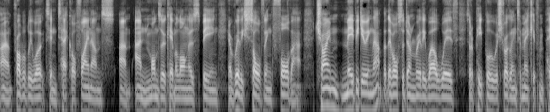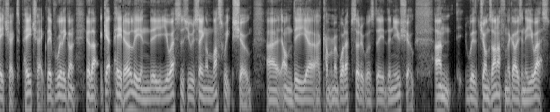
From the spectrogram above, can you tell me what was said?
um, probably worked in tech or finance, um, and Monzo came along as being you know, really solving for that. Chime may be doing that, but they've also done really well with sort of people who are struggling to make it from paycheck to paycheck. They've really gone you know that get paid early in the US, as you were saying on last week's show, uh, on the uh, I can't remember what episode it was, the the news show um, with John Zanoff and the guys in the US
